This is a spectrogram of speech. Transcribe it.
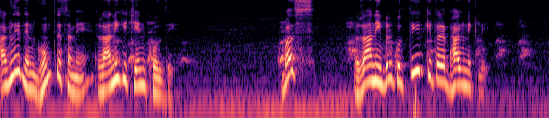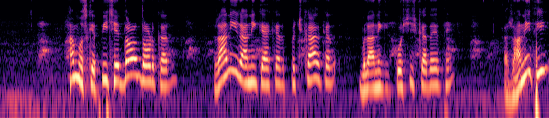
अगले दिन घूमते समय रानी की चेन खोल दी। बस, रानी बिल्कुल तीर की तरह भाग निकली। हम उसके पीछे दौड़ दौड़ कर, रानी रानी कहकर, पुचकार कर बुलाने की कोशिश कर रहे थे। रानी थी,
